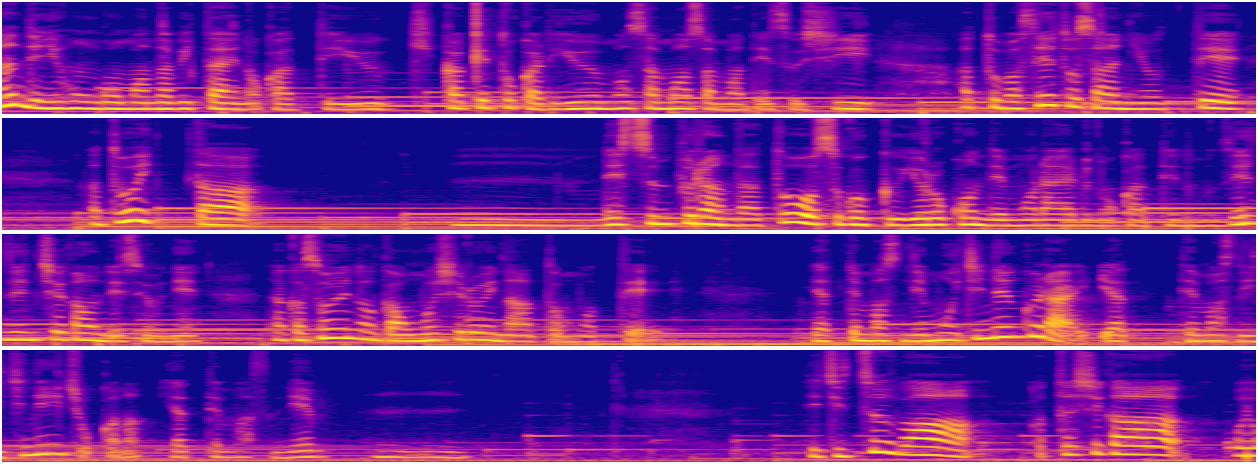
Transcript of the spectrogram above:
なんで日本語を学びたいのかっていうきっかけとか理由も様々ですしあとは生徒さんによってどういったうん。レッスンプランだとすごく喜んでもらえるのかっていうのも全然違うんですよね。なんかそういうのが面白いなと思ってやってますね。もう1年ぐらいやってますね。1年以上かな？やってますね。うんうん。で実は私が教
